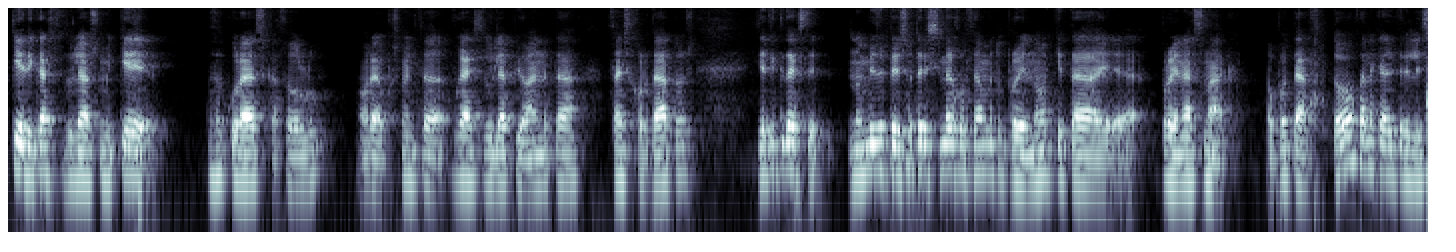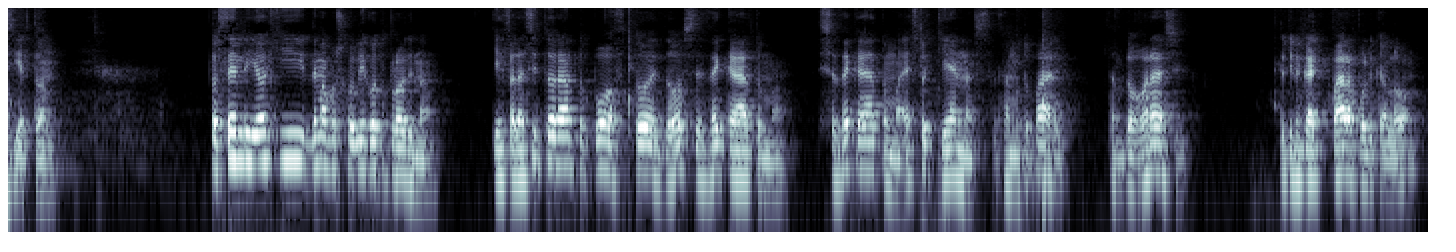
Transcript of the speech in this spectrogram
Και ειδικά στη δουλειά σου και δεν θα κουράσει καθόλου. Ωραία, που σημαίνει ότι θα βγάλεις τη δουλειά πιο άνετα, θα είσαι χορτάτος. Γιατί κοιτάξτε, νομίζω περισσότεροι σήμερα έχουν θέμα με το πρωινό και τα ε, πρωινά σνακ. Οπότε αυτό θα είναι καλύτερη λύση για αυτόν. Το θέλει ή όχι, δεν με απασχολεί, εγώ το πρότεινα. Και φανταστείτε τώρα αν το πω αυτό εδώ σε 10 άτομα. Σε 10 άτομα, έστω και ένας, θα μου το πάρει. Θα μου το αγοράσει. Διότι είναι κάτι πάρα πολύ καλό.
